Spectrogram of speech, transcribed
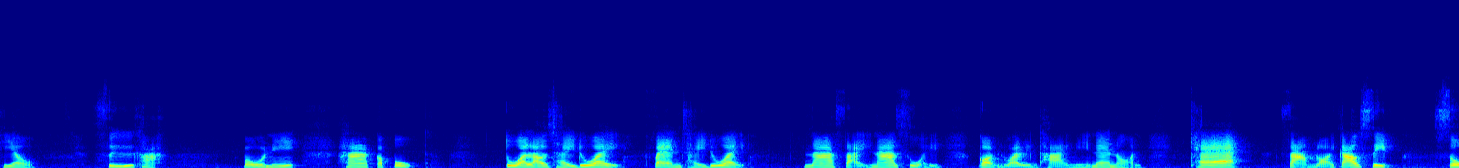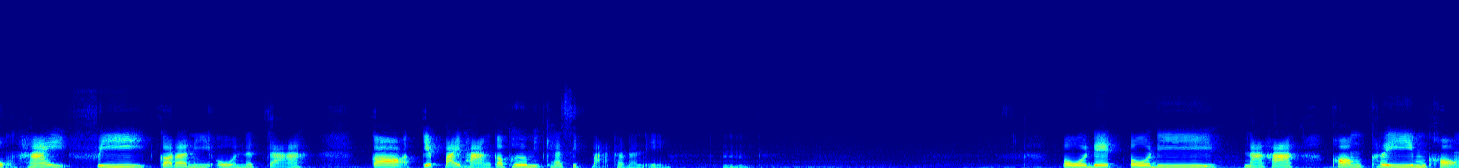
เที่ยว ซื้อค่ะ โปรนี้ห้ากระปุก ตัวเราใช้ด้วย แฟนใช้ด้วย หน้าใสหน้าสวย ก่อนวาเลนไทน์นี้แน่นอน แค่ 390 ส่งให้ฟรีกรณีโอนนะจ๊ะ ก็เก็บปลายทางก็เพิ่มอีกแค่ 10 บาทเท่านั้นเองโปรเด็ดโปรดีนะคะ ของครีมของ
